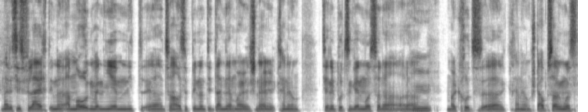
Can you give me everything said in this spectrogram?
Nein, das ist vielleicht in, am Morgen, wenn ich eben nicht äh, zu Hause bin und ich dann ja mal schnell, keine Ahnung, Zähne putzen gehen muss oder, oder Mhm. mal kurz, äh, keine Ahnung, Staubsaugen muss,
